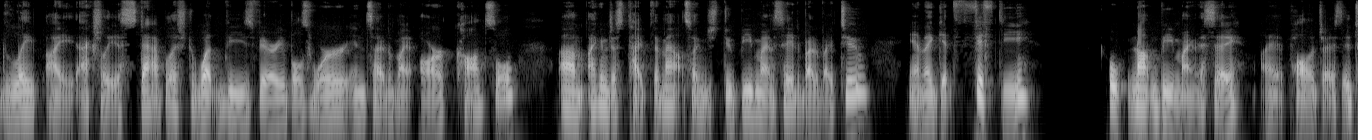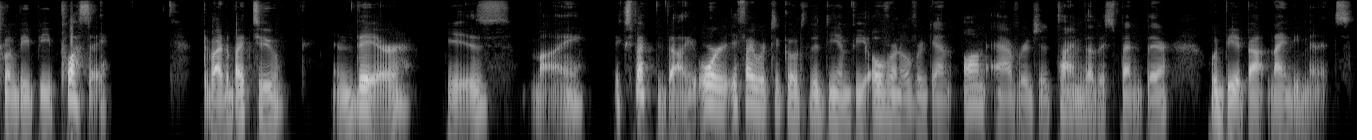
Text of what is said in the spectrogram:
I actually established what these variables were inside of my R console, um, I can just type them out. So I can just do b minus a divided by 2, and I get 50 oh, not b minus a, I apologize, it's going to be b plus a divided by 2, and there is my expected value. Or if I were to go to the DMV over and over again, on average, the time that I spent there would be about 90 minutes.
